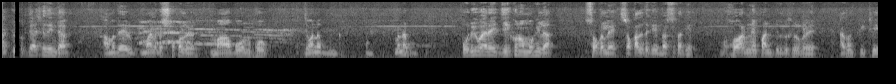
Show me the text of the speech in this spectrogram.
আজকে সত্যি আজকের দিনটা আমাদের মানে সকলের মা বোন হোক যে মানে মানে পরিবারে যে কোনো মহিলা সকালে সকাল থেকে ব্যস্ত থাকে ঘর নেপান থেকে শুরু করে এখন পিঠে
